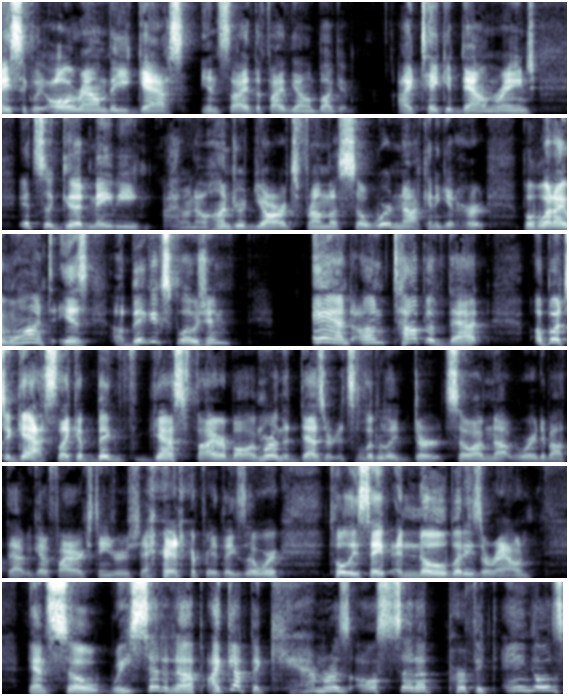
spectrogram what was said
basically all around the gas inside the five gallon bucket. I take it downrange. It's a good maybe, I don't know, 100 yards from us, so we're not going to get hurt. But what I want is a big explosion, and on top of that, a bunch of gas, like a big gas fireball. And we're in the desert. It's literally dirt. So I'm not worried about that. We got a fire extinguisher and everything. So we're totally safe and nobody's around. And so we set it up. I got the cameras all set up, perfect angles.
